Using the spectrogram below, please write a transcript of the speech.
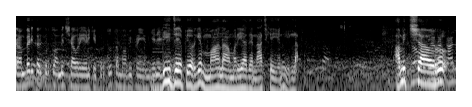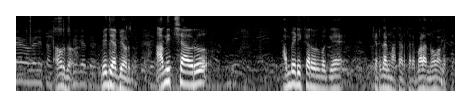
ಸರ್, ಅಂಬೇಡ್ಕರ್ ಕುರಿತು, ಅಮಿತ್ ಶಾ ಅವರ ಹೇಳಿಕೆ ಕುರಿತು ತಮ್ಮ ಅಭಿಪ್ರಾಯ ಏನು? ಏನು ಬಿ ಜೆ ಪಿಯವರಿಗೆ ಮಾನ, ಮರ್ಯಾದೆ, ನಾಚಿಕೆ ಏನೂ ಇಲ್ಲ. ಅಮಿತ್ ಶಾ ಅವರು ಅವ್ರದ್ದು ಬಿ ಜೆ ಪಿ ಅವ್ರದ್ದು. ಅಮಿತ್ ಶಾ ಅವರು ಅಂಬೇಡ್ಕರ್ ಅವ್ರ ಬಗ್ಗೆ ಕೆಟ್ಟದಾಗಿ ಮಾತಾಡ್ತಾರೆ ಭಾಳ ನೋವಾಗುತ್ತೆ.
